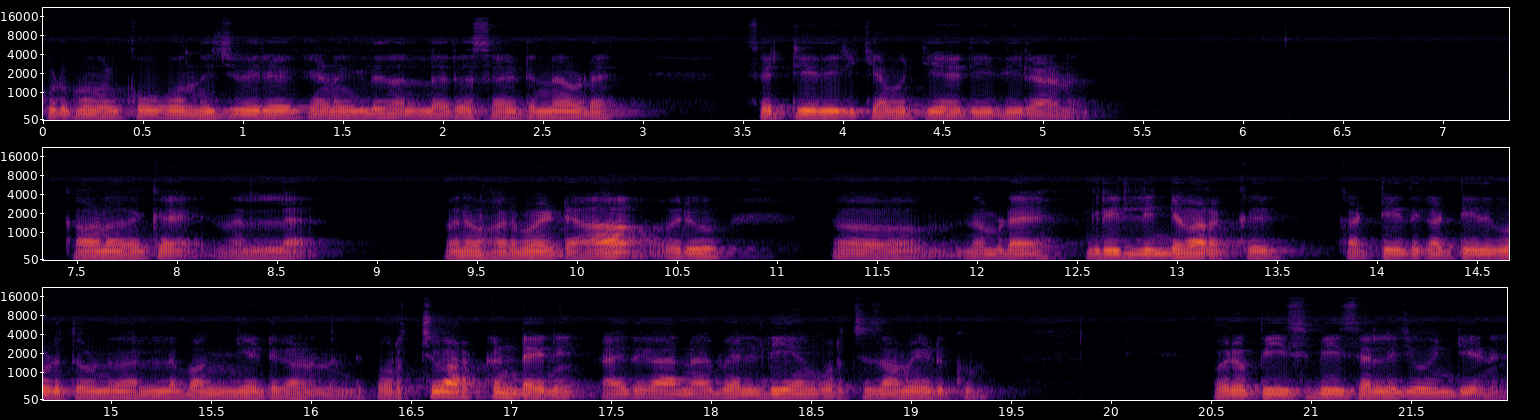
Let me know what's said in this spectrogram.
കുടുംബങ്ങൾക്കൊക്കെ ഒന്നിച്ച് വരികയൊക്കെ ആണെങ്കിൽ നല്ല രസമായിട്ട് തന്നെ അവിടെ സെറ്റ് ചെയ്തിരിക്കാൻ പറ്റിയ രീതിയിലാണ്. കാണാനൊക്കെ നല്ല മനോഹരമായിട്ട്. ആ ഒരു നമ്മുടെ ഗ്രില്ലിന്റെ വർക്ക് കട്ട് ചെയ്ത് കട്ട് ചെയ്ത് കൊടുത്തുകൊണ്ട് നല്ല ഭംഗിയായിട്ട് കാണുന്നുണ്ട്. കുറച്ച് വർക്ക് ഉണ്ടായിന് അത് കാരണം വെൽഡ് ചെയ്യാൻ കുറച്ച് സമയം എടുക്കും ഓരോ പീസ് പീസല്ലേ ജോയിന്റ് ചെയ്യണേ.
